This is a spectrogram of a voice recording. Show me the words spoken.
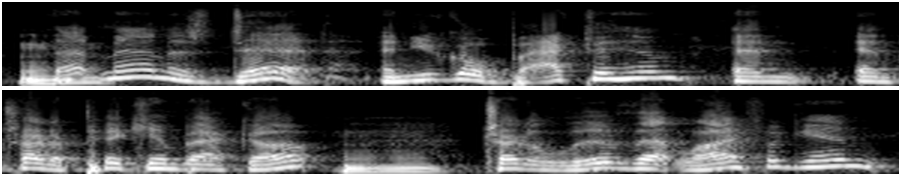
Mm-hmm. That man is dead, and you go back to him and and try to pick him back up, Mm-hmm. try to live that life again.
